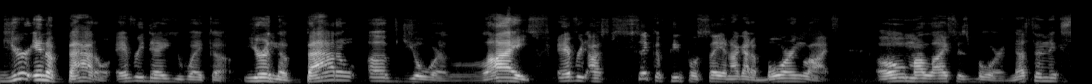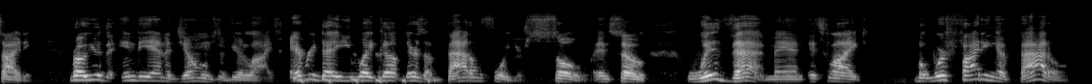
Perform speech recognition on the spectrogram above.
you're in a battle every day you wake up. You're in the battle of your life. Every I'm sick of people saying I got a boring life. Oh, my life is boring. Nothing exciting. Bro, you're the Indiana Jones of your life. Every day you wake up, there's a battle for your soul. And so, with that, man, it's like, but we're fighting a battle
